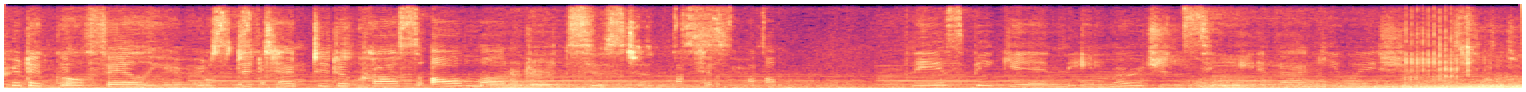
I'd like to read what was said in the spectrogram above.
critical failures detected across all monitored systems. Please begin emergency evacuation.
